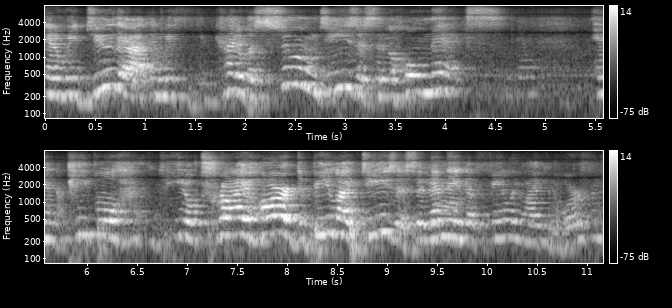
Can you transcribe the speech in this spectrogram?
And we do that and we kind of assume Jesus in the whole mix. And people, you know, try hard to be like Jesus, and then they end up feeling like an orphan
